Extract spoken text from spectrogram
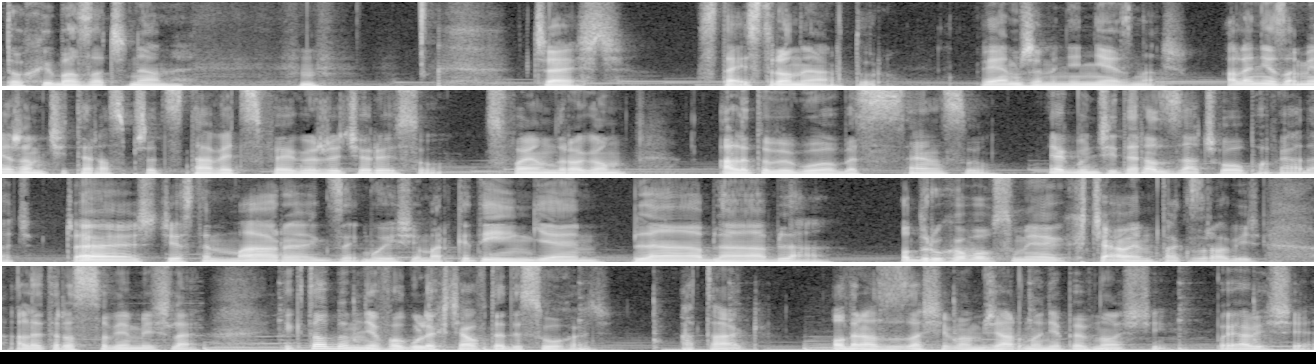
to chyba zaczynamy. Hm. Cześć, z tej strony Artur. Wiem, że mnie nie znasz, ale nie zamierzam ci teraz przedstawiać swojego życiorysu. Swoją drogą, ale to by było bez sensu. Jakbym ci teraz zaczął opowiadać. Cześć, jestem Marek, zajmuję się marketingiem, bla bla bla. Odruchowo w sumie chciałem tak zrobić, ale teraz sobie myślę, i kto by mnie w ogóle chciał wtedy słuchać? A tak? Od razu zasiewam ziarno niepewności, pojawia się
